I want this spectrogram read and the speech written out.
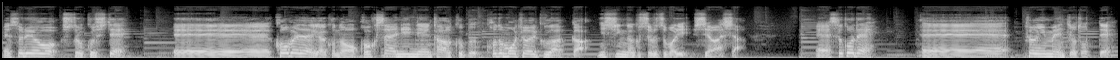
えそれを取得して、えー、神戸大学の国際人間科学部子ども教育学科に進学するつもりしてました。えー、そこで、えー、教員免許を取って、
